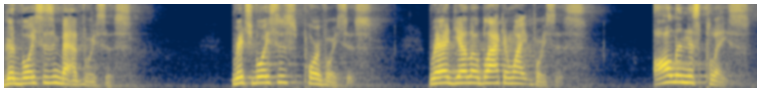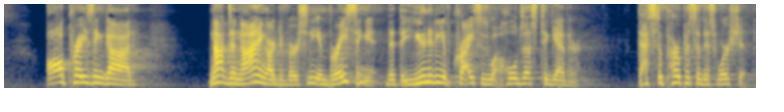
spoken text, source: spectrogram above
good voices and bad voices, rich voices, poor voices, red, yellow, black, and white voices, all in this place, all praising God, not denying our diversity, embracing it, that the unity of Christ is what holds us together. That's the purpose of this worship.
